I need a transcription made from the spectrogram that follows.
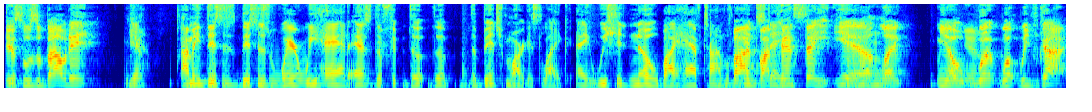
This was about it. Yeah. I mean, this is this is where we had as the the the the benchmark. It's like, hey, we should know by halftime of by Penn by State. Penn State. Yeah, mm-hmm. like you know Yeah. what what we've got,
